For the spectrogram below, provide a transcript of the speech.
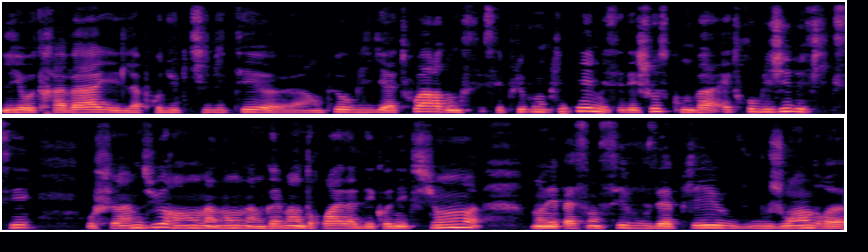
liées au travail et de la productivité euh, un peu obligatoire. Donc c'est plus compliqué, mais c'est des choses qu'on va être obligé de fixer au fur et à mesure. Hein. Maintenant, on a quand même un droit à la déconnexion. On n'est pas censé vous appeler ou vous joindre euh,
